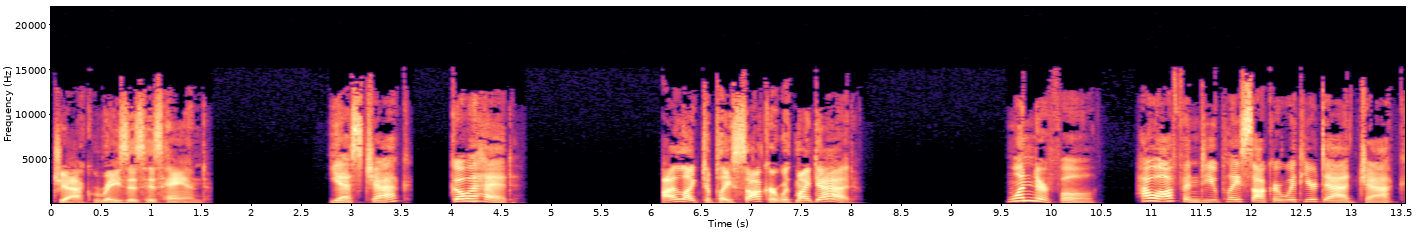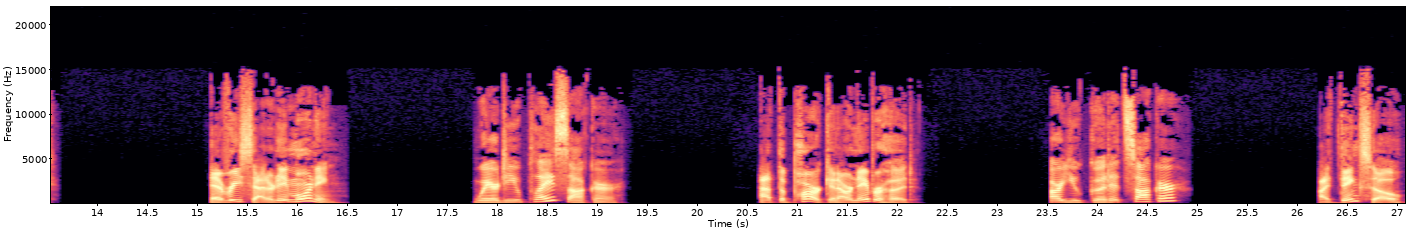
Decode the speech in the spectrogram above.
Jack raises his hand. Yes, Jack. Go ahead. I like to play soccer with my dad. Wonderful. How often do you play soccer with your dad, Jack? Every Saturday morning. Where do you play soccer? At the park in our neighborhood. Are you good at soccer? I think so.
